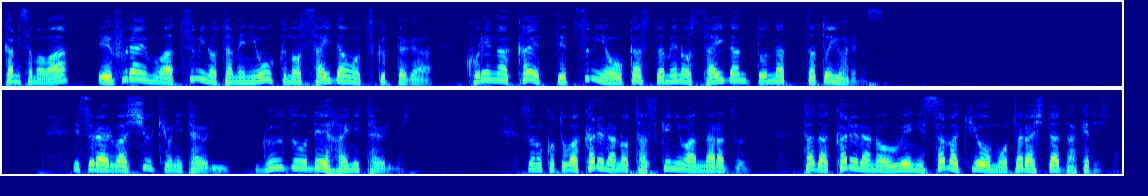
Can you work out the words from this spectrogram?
神様は、エフライムは罪のために多くの祭壇を作ったが、これがかえって罪を犯すための祭壇となったと言われます。イスラエルは宗教に頼り、偶像礼拝に頼りました。そのことは彼らの助けにはならず、ただ彼らの上に裁きをもたらしただけでした。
